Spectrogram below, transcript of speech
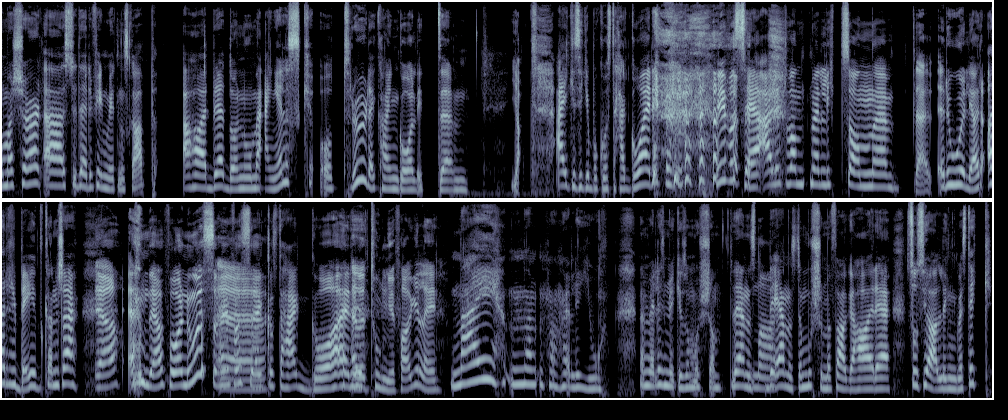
Om meg sjøl, jeg studerer filmvitenskap. Jeg har breddeår nå med engelsk, og tror det kan gå litt eh, ja. Jeg er ikke sikker på hvordan det her går. Vi får se. Jeg er litt vant med litt sånn eh, roligere arbeid, kanskje, Ja. enn det jeg får nå, så vi får se Eh, hvordan det her går. Er det tunge fag, eller? Nei, ne- eller jo. Det er liksom ikke så morsomt. Det eneste, det eneste morsomme faget jeg har, er sosiallingvistikk.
